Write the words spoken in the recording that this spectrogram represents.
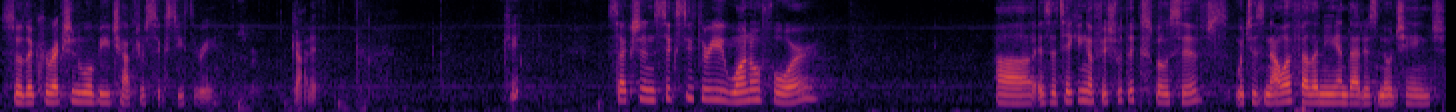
so the correction will be chapter 63. Got it. Okay. Section 63104 uh, is the taking of fish with explosives, which is now a felony, and that is no change.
